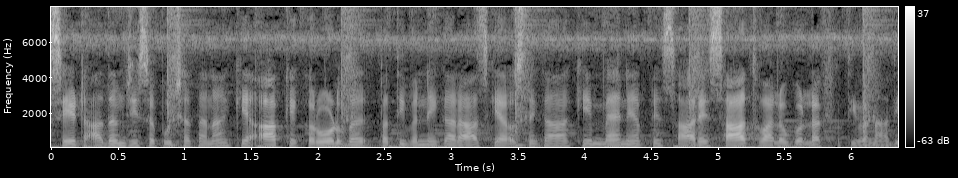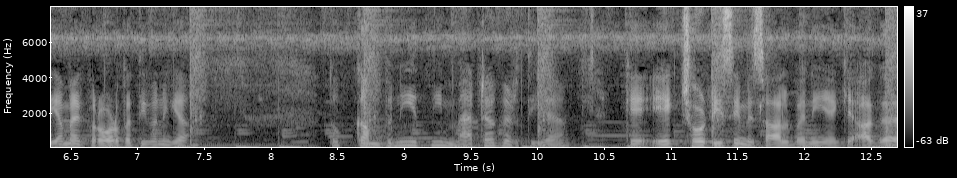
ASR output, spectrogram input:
سیٹ آدم جی سے پوچھا تھا نا کہ آپ کے کروڑ پتی بننے کا راز کیا، اس نے کہا کہ میں نے اپنے سارے ساتھ والوں کو لکھ پتی بنا دیا، میں کروڑ پتی بن گیا۔ تو کمپنی اتنی میٹر کرتی ہے کہ ایک چھوٹی سی مثال بنی ہے کہ اگر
